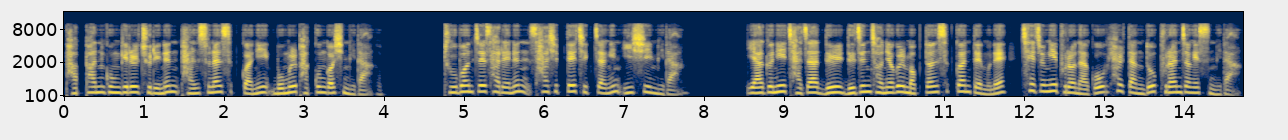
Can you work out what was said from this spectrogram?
밥한 공기를 줄이는 단순한 습관이 몸을 바꾼 것입니다. 두 번째 사례는 40대 직장인 이 씨입니다. 야근이 잦아 늘 늦은 저녁을 먹던 습관 때문에 체중이 불어나고 혈당도 불안정했습니다.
